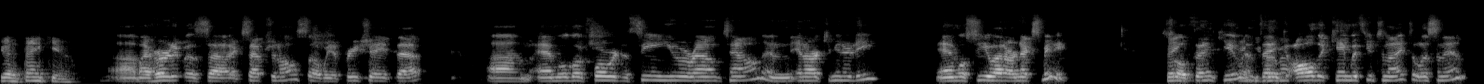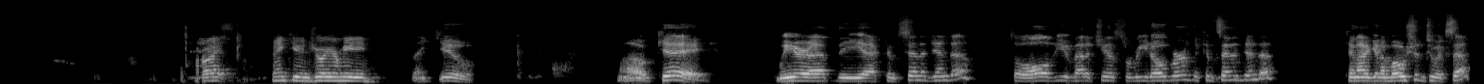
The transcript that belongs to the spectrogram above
Good. Thank you. Um, I heard it was uh, exceptional, so we appreciate that. Um, and we'll look forward to seeing you around town and in our community. And we'll see you at our next meeting. Thank, so thank you thank and you thank all that came with you tonight to listen in. All right. Thank you. Enjoy your meeting. Thank you. Okay, we are at the uh, consent agenda. So all of you have had a chance to read over the consent agenda. Can I get a motion to accept?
